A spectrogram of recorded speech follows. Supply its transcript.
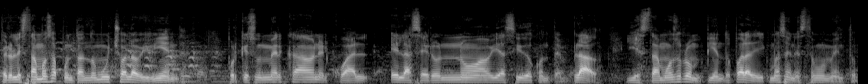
pero le estamos apuntando mucho a la vivienda, porque es un mercado en el cual el acero no había sido contemplado y estamos rompiendo paradigmas en este momento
